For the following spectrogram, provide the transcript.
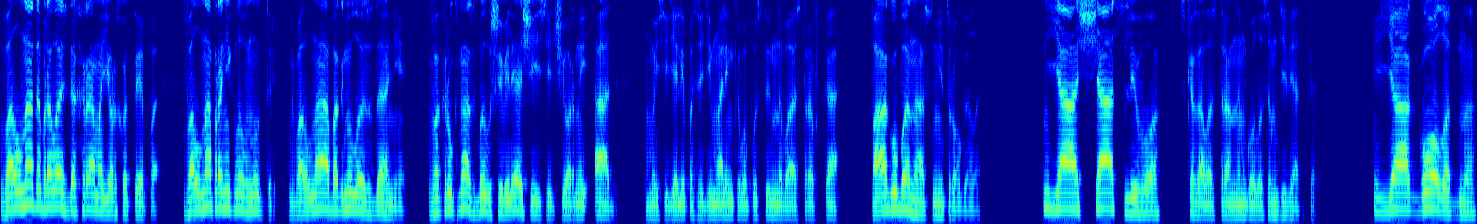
Волна добралась до храма Йорхотепа. Волна проникла внутрь. Волна обогнула здание. Вокруг нас был шевелящийся черный ад. Мы сидели посреди маленького пустынного островка. Пагуба нас не трогала. «Я счастливо», — сказала странным голосом девятка. «Я голодна,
